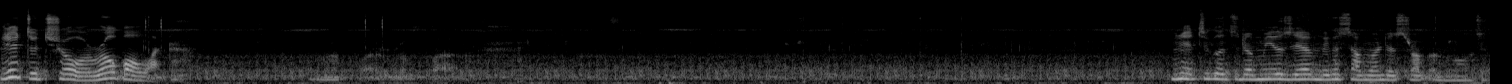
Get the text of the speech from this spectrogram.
We need to show a robot one. Robot, robot. We need to go to the museum because someone just robbed a museum.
